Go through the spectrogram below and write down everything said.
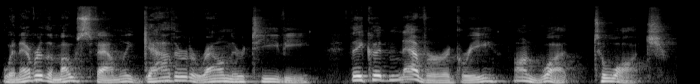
Whenever the Mouse family gathered around their TV, they could never agree on what to watch.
